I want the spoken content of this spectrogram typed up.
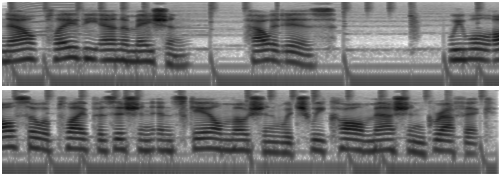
Now play the animation, how it is. We will also apply position and scale motion which we call motion graphic.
